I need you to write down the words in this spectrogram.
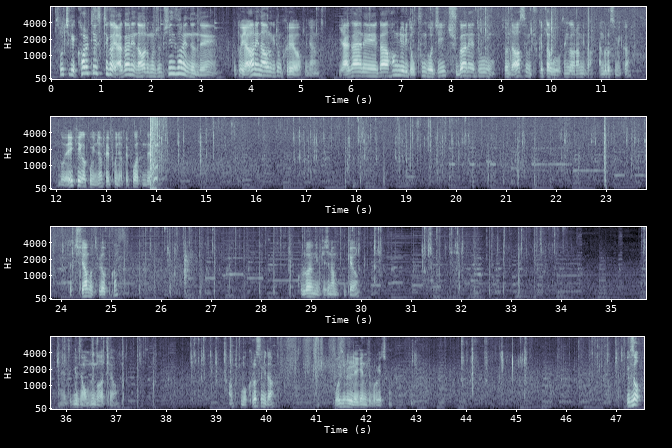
솔직히 컬티스트가 야간에 나오는 건 좀 신선했는데 또 야간에 나오는 게 좀 그래요. 그냥 야간에가 확률이 높은 거지 주간에도 전 나왔으면 좋겠다고 생각을 합니다. 안 그렇습니까? 너 AK 갖고 있냐? 배포냐? 배포 같은데? 자, 쥐 한번 들려볼까? 굴러 형님 계신 한번 볼게요. 네, 느낌상 없는 것 같아요. 아무튼 뭐 그렇습니다. 뭔 소리를 얘기했는지 모르겠지만. 여기서!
